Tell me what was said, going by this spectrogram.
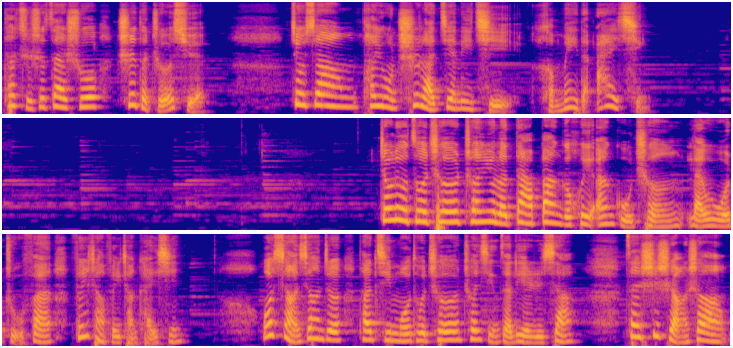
他只是在说吃的哲学，就像他用吃来建立起和妹的爱情。周六坐车穿越了大半个惠安古城来为我煮饭，非常非常开心。我想象着他骑摩托车穿行在烈日下，在市场上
